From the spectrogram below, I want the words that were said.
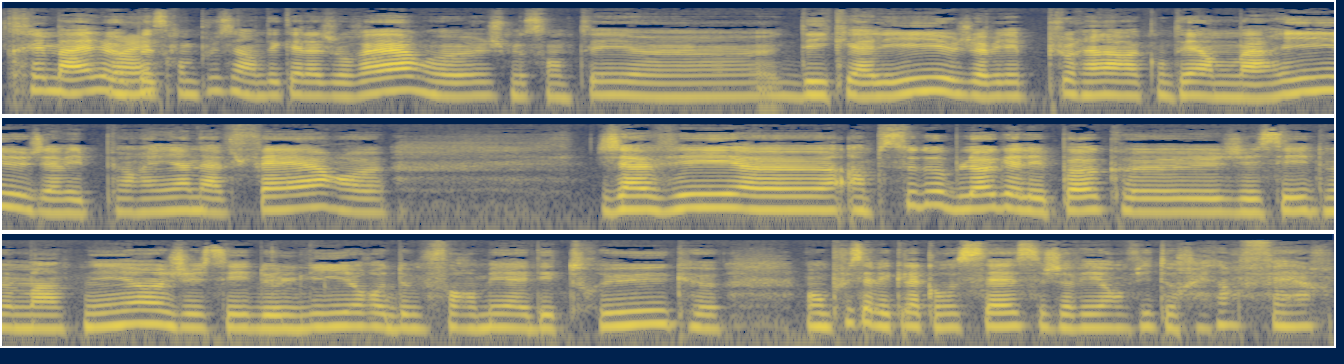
très mal, parce qu'en plus il y a un décalage horaire. je me sentais décalée. J'avais plus rien à raconter à mon mari. J'avais plus rien à faire j'avais euh, un pseudo-blog à l'époque, euh, j'ai essayé de me maintenir, j'ai essayé de lire, de me former à des trucs. Euh, en plus, avec la grossesse, j'avais envie de rien faire.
